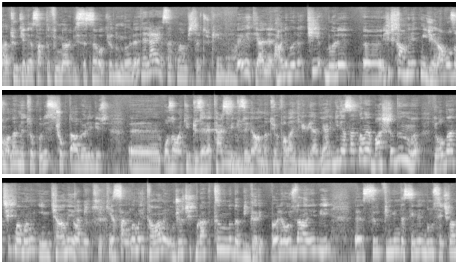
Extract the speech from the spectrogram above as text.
Ben Türkiye'de yasaklı filmler listesine bakıyordum böyle. Neler yasaklanmıştır Türkiye'de ya? Evet yani hani böyle ki böyle e, hiç tahmin etmeyeceğin ama o zamanlar Metropolis çok daha böyle bir e, o zamanki düzene ters bir düzeni anlatıyor falan gibi bir yer. Yani bir yasaklamaya başladın mı yoldan çıkmamanın imkanı yok. Tabii ki, kesin. Yasaklamayı tamamen ucu açık bıraktın mı da bir garip. Böyle o yüzden hani bir e, Sırp filminde senin bunu seçmen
